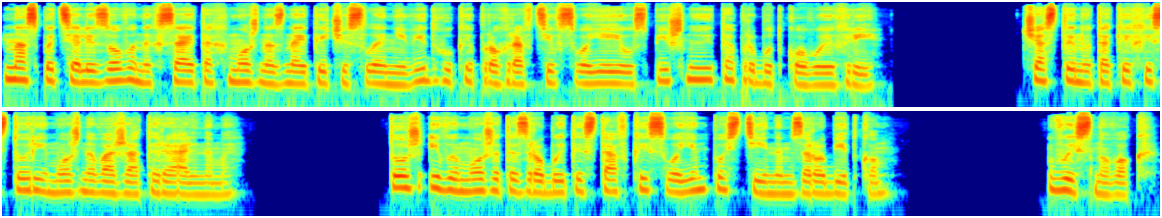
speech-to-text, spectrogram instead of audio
На спеціалізованих сайтах можна знайти численні відгуки про гравців своєї успішної та прибуткової грі. Частину таких історій можна вважати реальними. Тож і ви можете зробити ставки своїм постійним заробітком. Висновок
